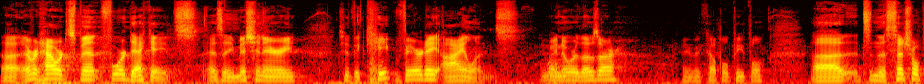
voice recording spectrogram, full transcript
Uh, Everett Howard spent four decades as a missionary to the Cape Verde Islands. Anybody know where those are? Maybe a couple people. Uh, it's in the central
